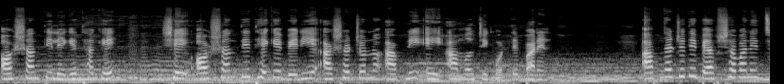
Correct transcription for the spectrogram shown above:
অশান্তি লেগে থাকে, সেই অশান্তি থেকে বেরিয়ে আসার জন্য আপনি এই আমলটি করতে পারেন। আপনার যদি ব্যবসা বাণিজ্য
